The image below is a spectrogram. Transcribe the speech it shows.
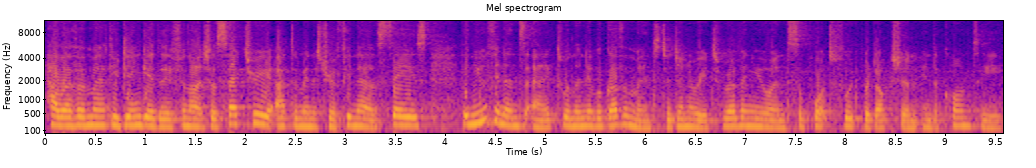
However, Matthew Dingie, the Financial Secretary at the Ministry of Finance, says the new Finance Act will enable government to generate revenue and support food production in the county.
